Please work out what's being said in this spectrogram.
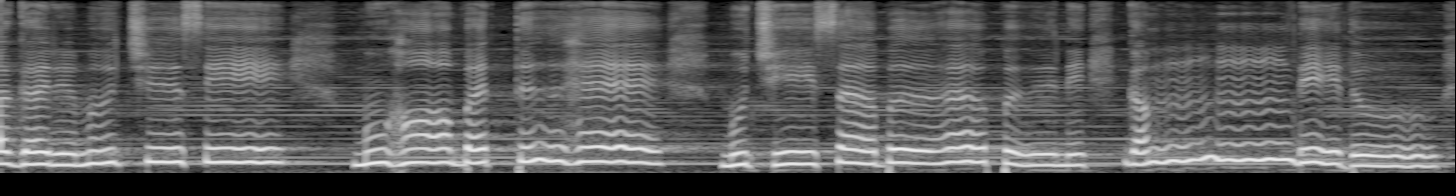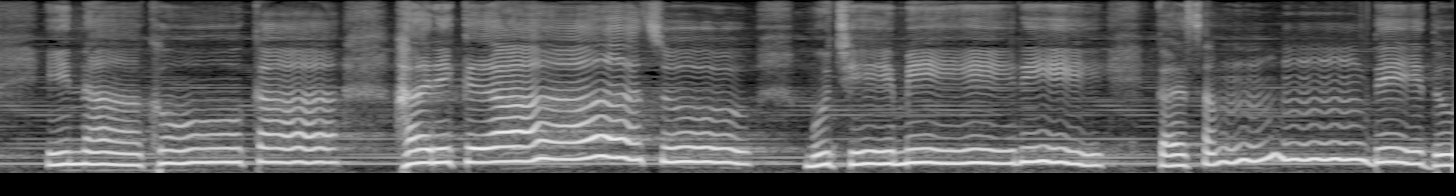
अगर मुझसे मोहब्बत है मुझे सब अपने गम दे दो। इन आँखों का हर एक आँसू मुझे मेरी कसम दे दो।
